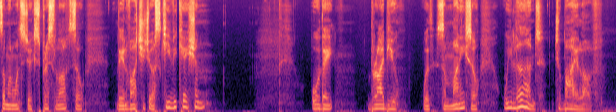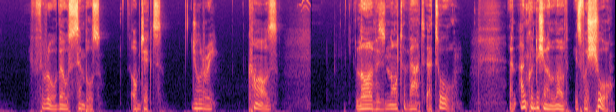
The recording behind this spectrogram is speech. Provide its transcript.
someone wants to express love, so they invite you to a ski vacation, or they bribe you with some money. So we learned to buy love through those symbols, objects, jewelry, cars. Love is not that at all. And unconditional love is for sure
